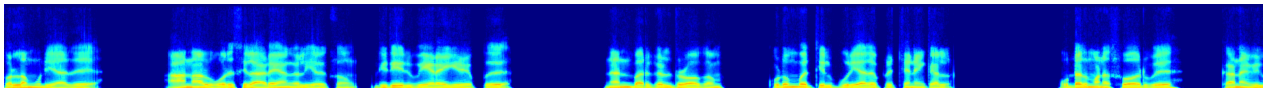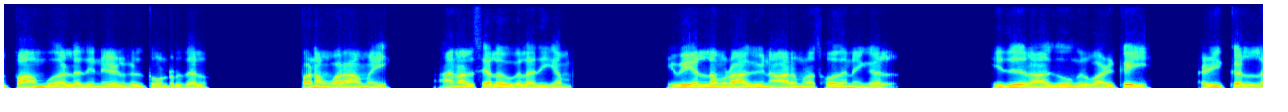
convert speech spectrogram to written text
சொல்ல முடியாது. ஆனால் ஒரு சில அடையாளங்கள் இருக்கும். திடீர் வேலை இழப்பு நண்பர்கள் துரோகம் குடும்பத்தில் புரியாத பிரச்சனைகள் உடல் மன சோர்வு கனவில் பாம்பு அல்லது நிழல்கள் தோன்றுதல் பணம் வராமை ஆனால் செலவுகள் அதிகம். இவையெல்லாம் ராகுவின் ஆரம்ப சோதனைகள். இது ராகு உங்கள் வாழ்க்கை அழிக்கல்ல.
